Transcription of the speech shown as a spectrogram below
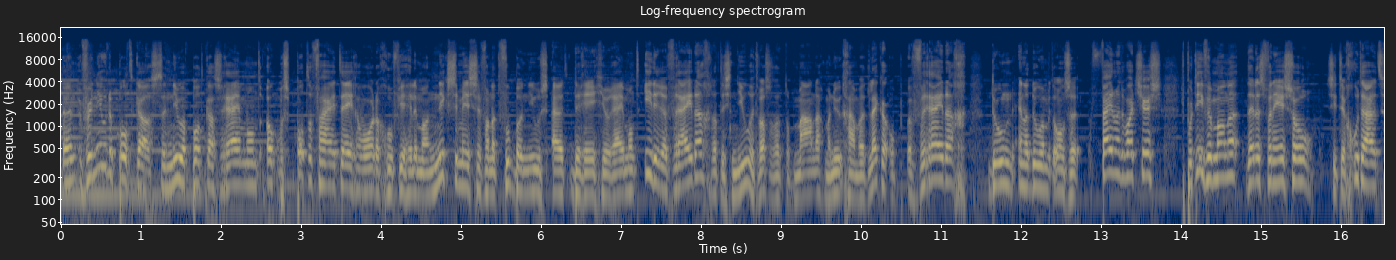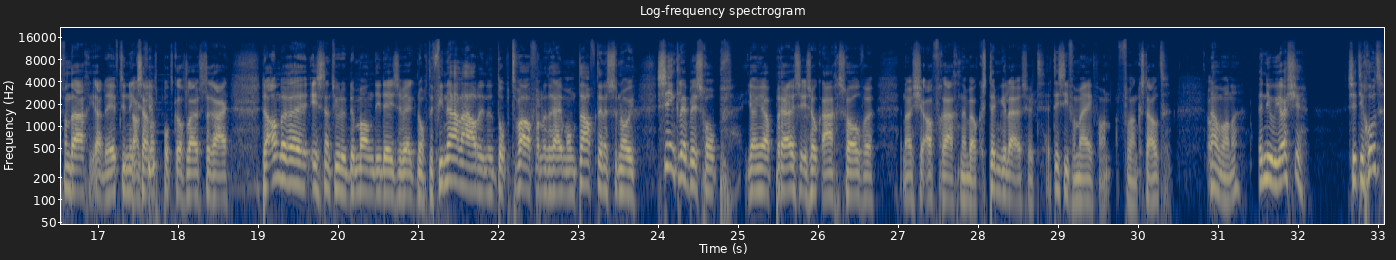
Een vernieuwde podcast, een nieuwe podcast Rijnmond. Ook op Spotify tegenwoordig hoef je helemaal niks te missen van het voetbalnieuws uit de regio Rijnmond. Iedere vrijdag, dat is nieuw, het was altijd op maandag, maar nu gaan we het lekker op vrijdag doen. En dat doen we met onze Feyenoord Watchers, sportieve mannen. Dennis van Eersel, ziet er goed uit vandaag. Ja, daar heeft u niks Dank aan je. als podcastluisteraar. De andere is natuurlijk de man die deze week nog de finale haalde in de top 12 van het Rijnmond tafeltennistoernooi. Sinclair Bisschop. Janja Pruisen is ook aangeschoven. En als je afvraagt naar welke stem je luistert, het is die van mij, van Frank Stout. Nou mannen, een nieuw jasje. Zit hij goed?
